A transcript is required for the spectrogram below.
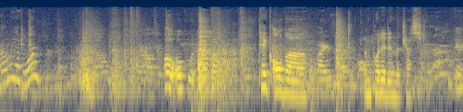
I only have one. Take all the Iron. and put it in the chest. Okay.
